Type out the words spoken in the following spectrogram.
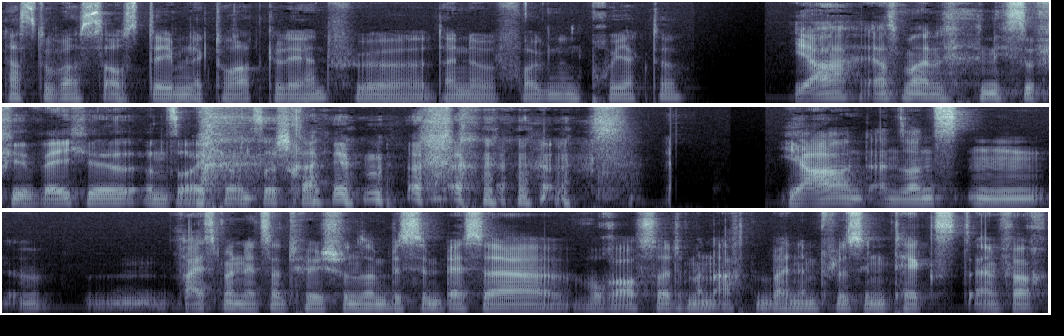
Hast du was aus dem Lektorat gelernt für deine folgenden Projekte? Ja, erstmal nicht so viel welche und solche und so schreiben. Ja, und ansonsten äh, weiß man jetzt natürlich schon so ein bisschen besser, worauf sollte man achten bei einem flüssigen Text. Einfach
